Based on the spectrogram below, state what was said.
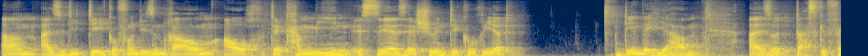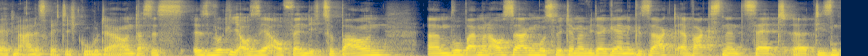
Ähm, also die Deko von diesem Raum, auch der Kamin ist sehr, sehr schön dekoriert, den wir hier haben. Also das gefällt mir alles richtig gut. Ja. Und das ist, ist wirklich auch sehr aufwendig zu bauen. Ähm, wobei man auch sagen muss, wird ja mal wieder gerne gesagt, Erwachsenen-Set, äh, diesen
